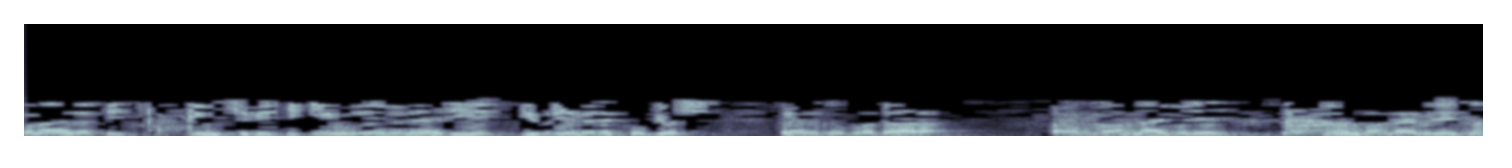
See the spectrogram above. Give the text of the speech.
ponavljati ili će biti i u vrijeme Mehdije i u vrijeme nekog još pravednog vladara Allah najbolje Allah najbolje zna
